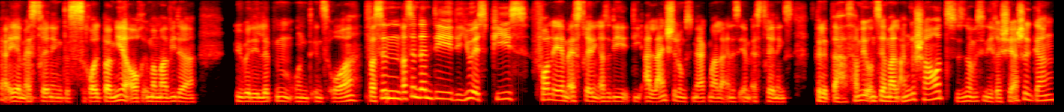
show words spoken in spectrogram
Ja, EMS-Training, das rollt bei mir auch immer mal wieder über die Lippen und ins Ohr. Was sind, was sind denn die, die USPs von EMS-Training, also die, die Alleinstellungsmerkmale eines EMS-Trainings? Philipp, das haben wir uns ja mal angeschaut. Wir sind noch ein bisschen in die Recherche gegangen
